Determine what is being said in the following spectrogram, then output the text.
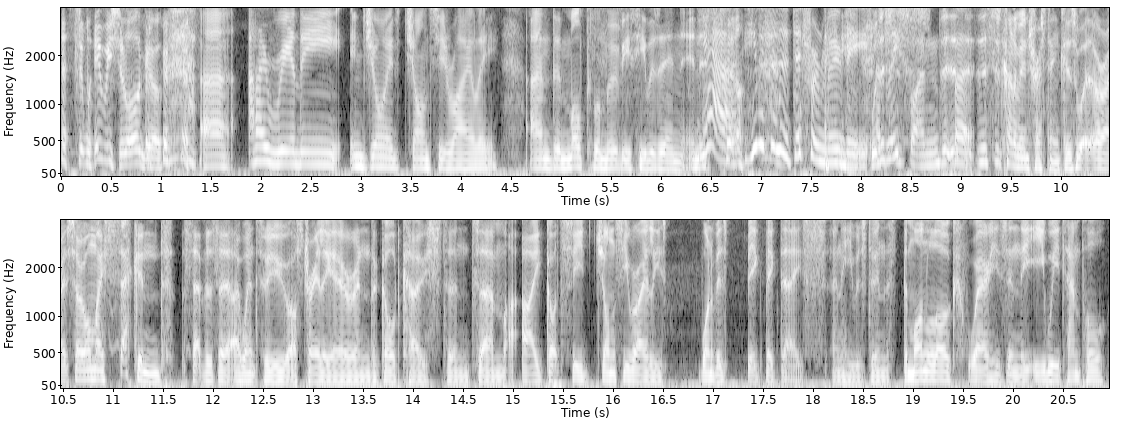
it's the way we should all go. Uh, and I really enjoyed John C. Reilly and the multiple movies he was in in this yeah, film. he was in a different movie, Well, at this least is, one. th- but this is kind of interesting because, all right, so on my second set visit, I went to Australia and the Gold Coast, and um, I got to see John C. Reilly's one of his big, big days, and he was doing this the monologue where he's in the Iwi Temple.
